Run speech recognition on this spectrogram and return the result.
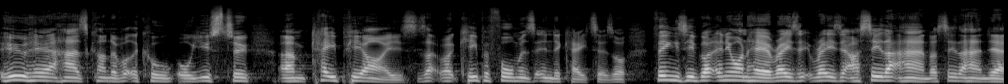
who here has kind of what they call or used to um, KPIs? Is that right? Key performance indicators or things you've got? Anyone here? Raise it. Raise it. I see that hand. I see that hand. Yeah.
